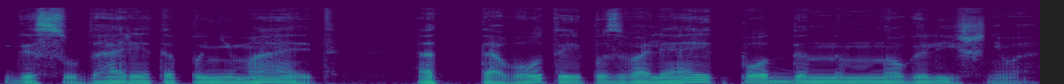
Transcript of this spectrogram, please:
Государь это понимает от того-то и позволяет подданным много лишнего.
